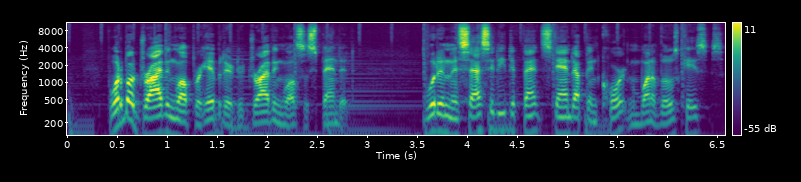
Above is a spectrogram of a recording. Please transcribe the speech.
But what about driving while prohibited or driving while suspended? Would a necessity defense stand up in court in one of those cases?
